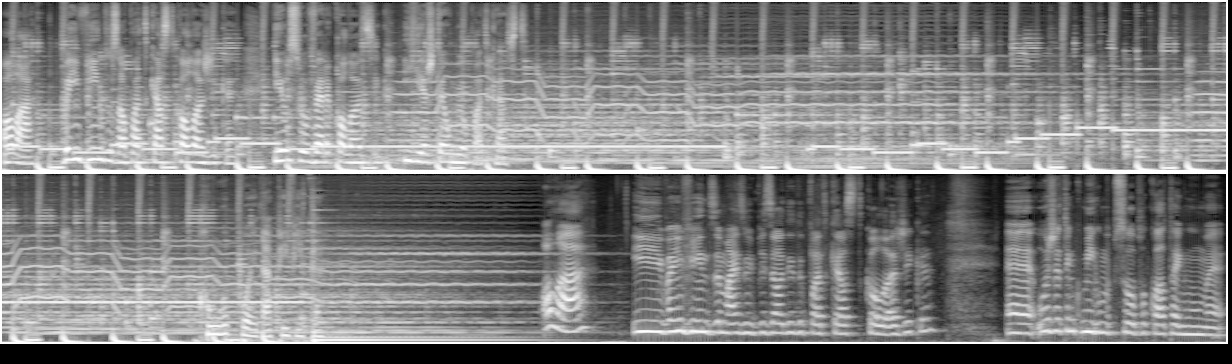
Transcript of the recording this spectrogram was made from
Olá, bem-vindos ao podcast Ecológica. Eu sou a Vera Colosic e este é o meu podcast. Com o apoio da Pivita. Olá e bem-vindos a mais um episódio do podcast Ecológica. Uh, hoje eu tenho comigo uma pessoa pela qual tenho uma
